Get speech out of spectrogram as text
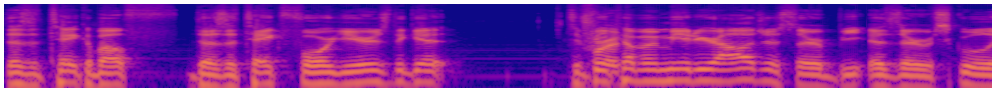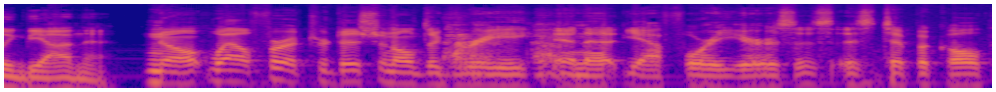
Does it take about? Does it take four years to get to For- become a meteorologist, or be, is there schooling beyond that? No, well, for a traditional degree in it, yeah, four years is, is typical.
